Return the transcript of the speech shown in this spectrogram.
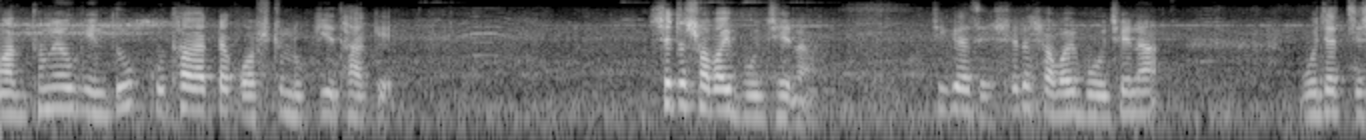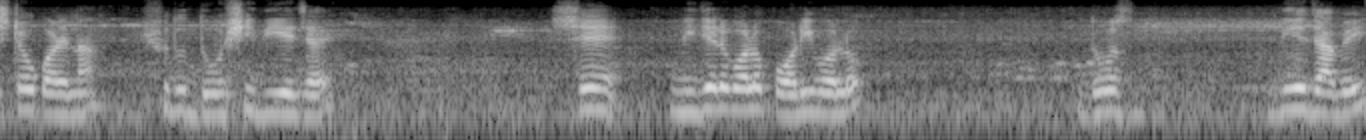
মাধ্যমেও কিন্তু কোথাও একটা কষ্ট লুকিয়ে থাকে। সেটা সবাই বোঝে না, ঠিক আছে? সেটা সবাই বোঝে না, বোঝার চেষ্টাও করে না, শুধু দোষই দিয়ে যায়। সে নিজের বলো, পরই বলো, দোষ দিয়ে যাবেই।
